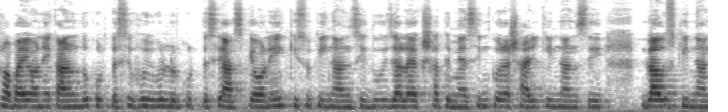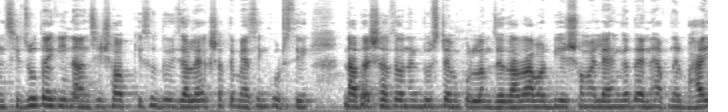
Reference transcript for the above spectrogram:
সবাই অনেক আনন্দ করতেছি হই হুল্লোড় করতেছি। আজকে অনেক কিছু কিনে আনছি, দুই জালা একসাথে ম্যাচিং করে শাড়ি কিনে আনছি ব্লাউজ কিনে আনছি, জুতা কিনে আনছি সব কিছু দুই জালা একসাথে ম্যাচিং করছি। দাদার সাথে অনেক দুষ্টাইম করলাম যে, দাদা, আমার বিয়ের সময় লেহেঙ্গা দেয় না আপনার ভাই।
